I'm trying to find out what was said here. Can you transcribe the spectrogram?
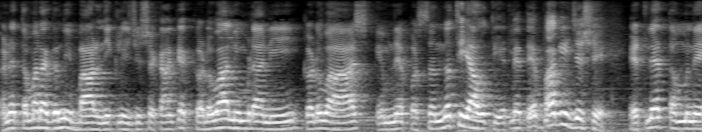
અને તમારા ઘરની બહાર નીકળી જશે કારણ કે કડવા લીમડાની કડવાશ એમને પસંદ નથી આવતી એટલે તે ભાગી જશે એટલે તમને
